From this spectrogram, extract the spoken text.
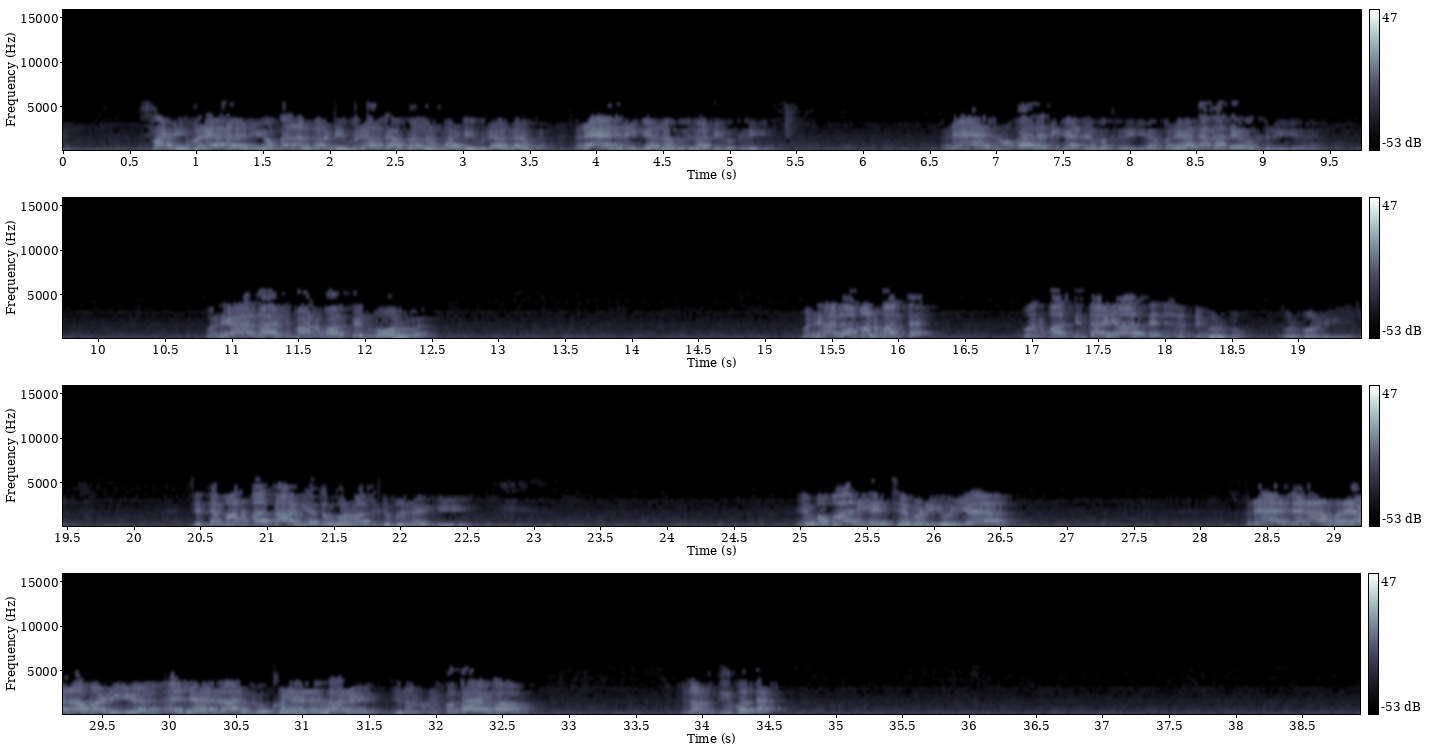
ਸਾਡੀ ਮਰਿਆਦਾ ਜੀ, ਉਹ ਕਹਿੰਦਾ ਸਾਡੀ ਮਰਿਆਦਾ, ਉਹ ਕਹਿੰਦਾ ਸਾਡੀ ਮਰਿਆਦਾ। ਰਹਿਤ ਨਹੀਂ ਕਹਿੰਦਾ ਕੋਈ ਸਾਡੀ ਵੱਖਰੀ। ਹੈ ਰਹਿਤ ਨੂੰ ਕਹਿੰਦੇ ਨਹੀਂ ਕਹਿੰਦੇ ਵੱਖਰੀ ਹੈ, ਮਰਿਆਦਾ ਕਹਿੰਦੇ ਵੱਖਰੀ ਹੈ? ਮਰਿਆਦਾ ਚ ਮਨਮਤ ਇਨਵੋਲਵ ਹੈ। ਮਰਿਆਦਾ ਮਨਮਤ ਹੈ। ਮਨਮਤ ਦਾ ਯਾਦ ਤੇ ਨਹੀਂ ਦਿੰਦੀ ਗੁਰਬਾਣੀ। ਜਿੱਤੇ ਮਨਮਤ ਆ ਗਈ ਤਾਂ ਗੁਰਮਤ ਕਿਵੇਂ ਰਹੇਗੀ ਇਹ ਬਿਮਾਰੀ ਇੱਥੇ ਬੜੀ ਹੋਈ ਹੈ। ਰਹਿ ਦੇ ਨਾਲ ਮਰਿਆਦਾ ਬਾੜੀ ਹੈ। ਇਹ ਜਹਦਾਰ ਵੀ ਉਖੜੇ ਨੇ ਸਾਰੇ। ਇਹਨਾਂ ਨੂੰ ਨਹੀਂ ਪਤਾ ਹੈਗਾ। ਇਹਨਾਂ ਨੂੰ ਕੀ ਪਤਾ?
